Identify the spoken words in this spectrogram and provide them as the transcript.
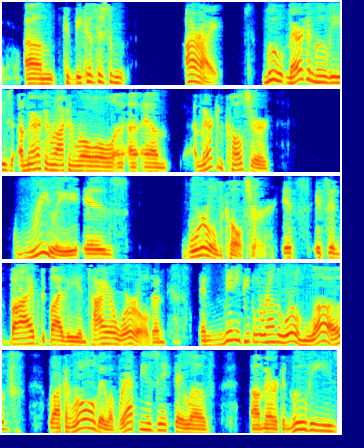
you know. um because there's some all right Mo- American movies, American rock and roll, uh, uh, um, American culture really is world culture. It's it's imbibed by the entire world, and and many people around the world love rock and roll. They love rap music. They love American movies.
